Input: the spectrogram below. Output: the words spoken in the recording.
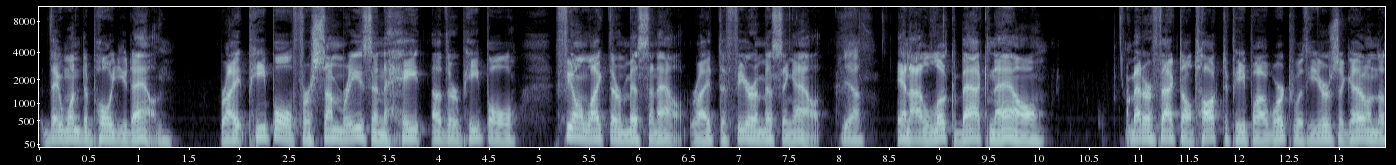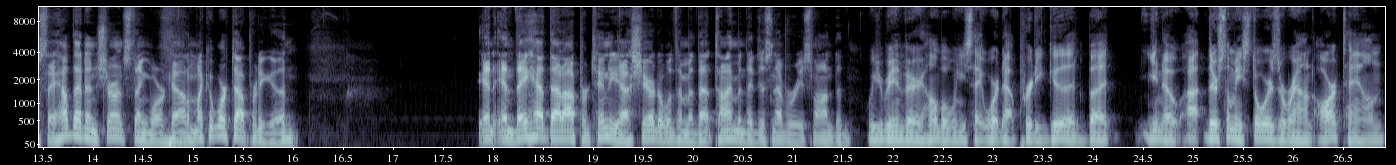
they wanted to pull you down, right? People, for some reason, hate other people feeling like they're missing out, right? The fear of missing out. Yeah. And I look back now. Matter of fact, I'll talk to people I worked with years ago and they'll say, How'd that insurance thing work out? I'm like, It worked out pretty good. And and they had that opportunity. I shared it with them at that time and they just never responded. Well, you're being very humble when you say it worked out pretty good, but you know, I, there's so many stories around our town.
